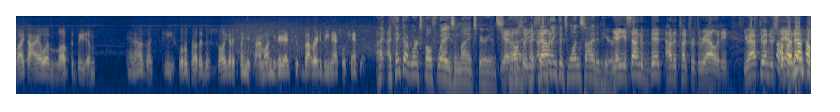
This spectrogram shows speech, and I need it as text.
like Iowa and love to beat them. And I was like, geez, little brother, this is all you got to spend your time on. You're guys about ready to be national champion. I, I think that works both ways in my experience. Yeah, and also Uh, you I, I don't sound- think that's one sided here. Yeah, you sound a bit out of touch with reality. You have to understand but no, that no.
